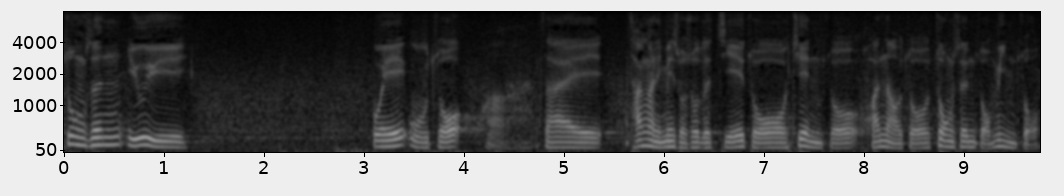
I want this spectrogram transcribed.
众生由于为五浊啊，在长行里面所说的劫浊、见浊、烦恼浊、众生浊、命浊。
